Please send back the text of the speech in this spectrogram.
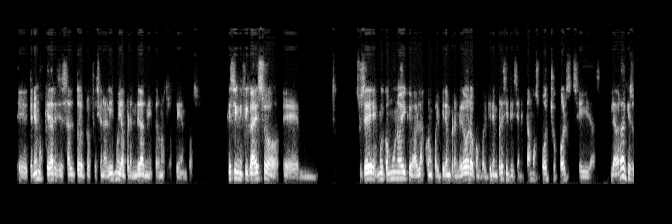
eh, tenemos que dar ese salto de profesionalismo y aprender a administrar nuestros tiempos. ¿Qué significa eso? Eh, sucede, es muy común hoy que hablas con cualquier emprendedor o con cualquier empresa y te dicen, estamos ocho calls seguidas. Y la verdad que eso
